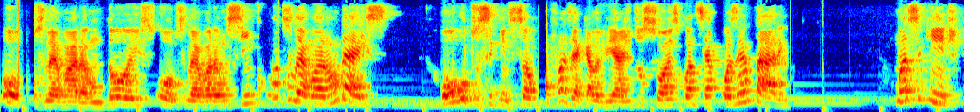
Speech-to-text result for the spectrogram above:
outros levarão dois, outros levarão cinco, outros levarão dez. Outros, seguinte, só vão fazer aquela viagem dos sonhos quando se aposentarem. Mas é o seguinte,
